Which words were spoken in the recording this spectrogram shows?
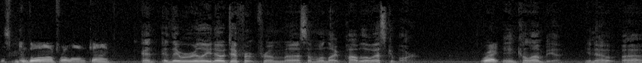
this has been going on for a long time, and and they were really no different from uh, someone like Pablo Escobar right? in Colombia. You know, uh,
